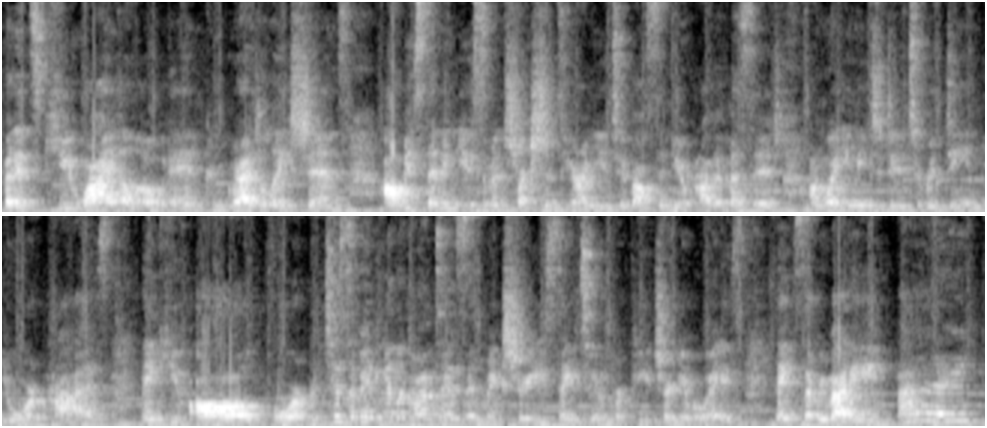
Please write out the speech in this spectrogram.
but it's Q-Y-L-O-N. Congratulations. I'll be sending you some instructions here on YouTube. I'll send you a private message on what you need to do to redeem your prize. Thank you all for participating in the contest and make sure you stay tuned for future giveaways. Thanks everybody. Bye.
